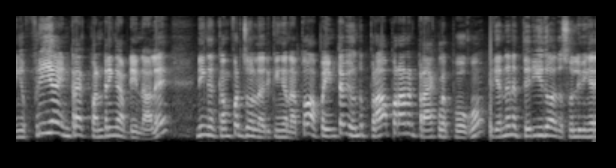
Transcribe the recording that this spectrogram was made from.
நீங்கள் ஃப்ரீயாக இன்ட்ராக்ட் பண்ணுறீங்க அப்படின்னாலே நீங்கள் கம்ஃபர்ட் ஜோனில் இருக்கீங்கன்னு அர்த்தம். அப்போ இன்டர்வியூ வந்து ப்ராப்பரான ட்ராக்ல போகும். என்னென்ன தெரியுதோ அதை சொல்லுவீங்க.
